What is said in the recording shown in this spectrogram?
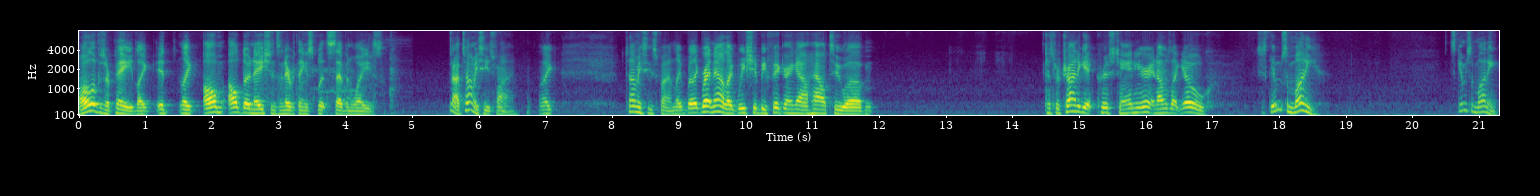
all of us are paid like it like all all donations and everything is split seven ways. No tommy sees fine. Like tommy sees fine. Like like right now like we should be figuring out how to um because we're trying to get chris chan here and i was like yo just give him some money. Just give him some money.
